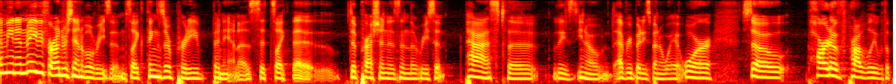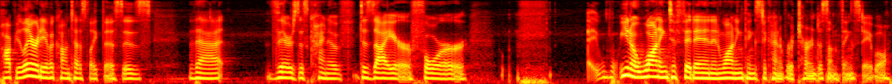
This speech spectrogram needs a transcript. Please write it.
I mean, and maybe for understandable reasons. Like things are pretty bananas. It's like the depression is in the recent past. The these, you know, everybody's been away at war. So part of probably the popularity of a contest like this is that there's this kind of desire for you know wanting to fit in and wanting things to kind of return to something stable.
